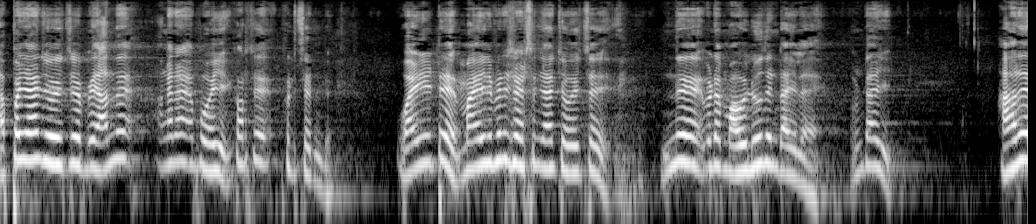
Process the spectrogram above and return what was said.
അപ്പം ഞാൻ ചോദിച്ചു അന്ന് അങ്ങനെ പോയി. കുറച്ച് പിടിച്ചിട്ടുണ്ട്. വൈകിട്ട് മൈലിമിന് ശേഷം ഞാൻ ചോദിച്ചേ ഇന്ന് ഇവിടെ മൗലൂദ് ഉണ്ടായില്ലേ? ഉണ്ടായി. അത്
